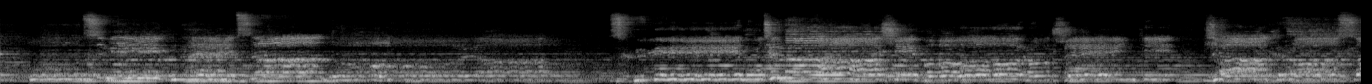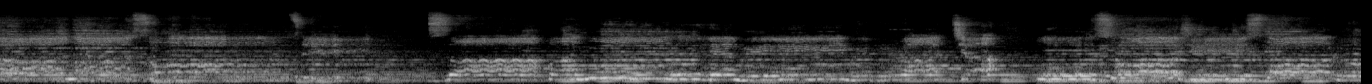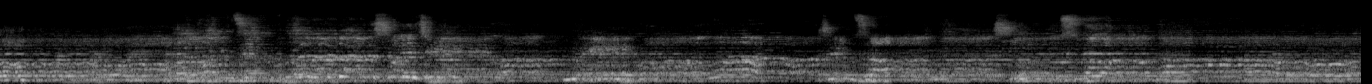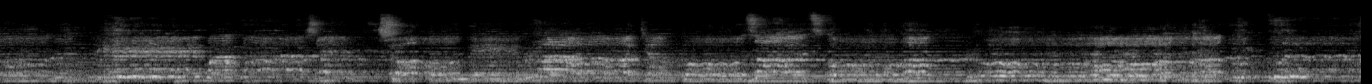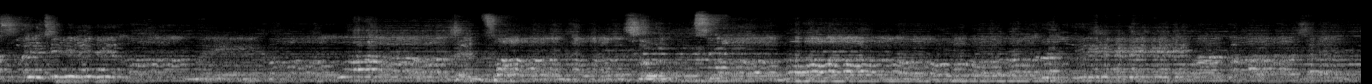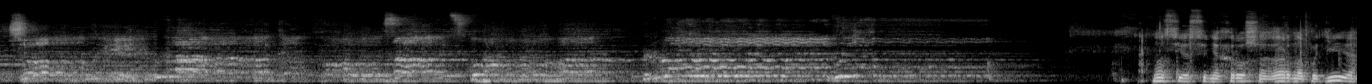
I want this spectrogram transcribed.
усміхнеться доля. Згинуть наші вороженьки, як роса на сонці, запануємо ми, браття, у своїй сторонці, ми положим за нашу свободу. І що ми браття козацького У нас є сьогодні хороша, гарна подія.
